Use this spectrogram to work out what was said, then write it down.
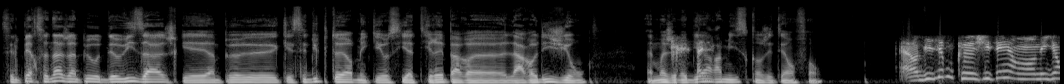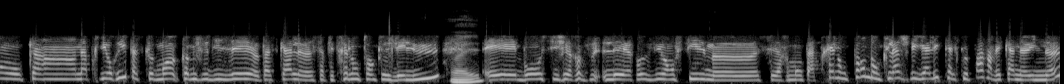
c'est le personnage un peu au deux visages, qui est un peu qui est séducteur, mais qui est aussi attiré par euh, la religion. Euh, moi, j'aimais bien Aramis quand j'étais enfant. Alors disons que j'y vais en n'ayant aucun a priori parce que moi, comme je vous disais, euh, Pascal, euh, ça fait très longtemps que je l'ai lu. Ouais. Et bon, si j'ai revu, les revu en film, euh, ça remonte à très longtemps. Donc là, je vais y aller quelque part avec un œil neuf.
